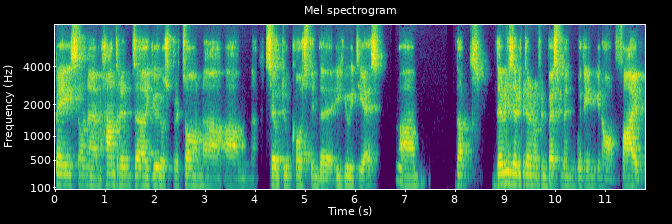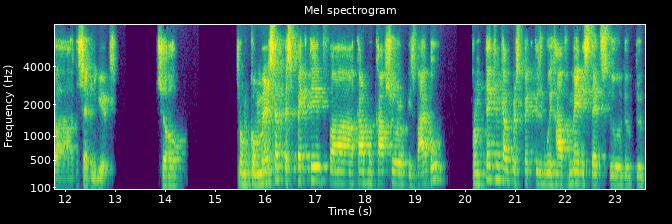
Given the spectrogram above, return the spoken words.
based on um, 100 uh, euros per ton uh, um, CO2 cost in the EU ETS, hmm. um, that there is a return of investment within, you know, five uh, to seven years. So from commercial perspective, uh, carbon capture is viable from technical perspective, we have many steps to, to, to,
